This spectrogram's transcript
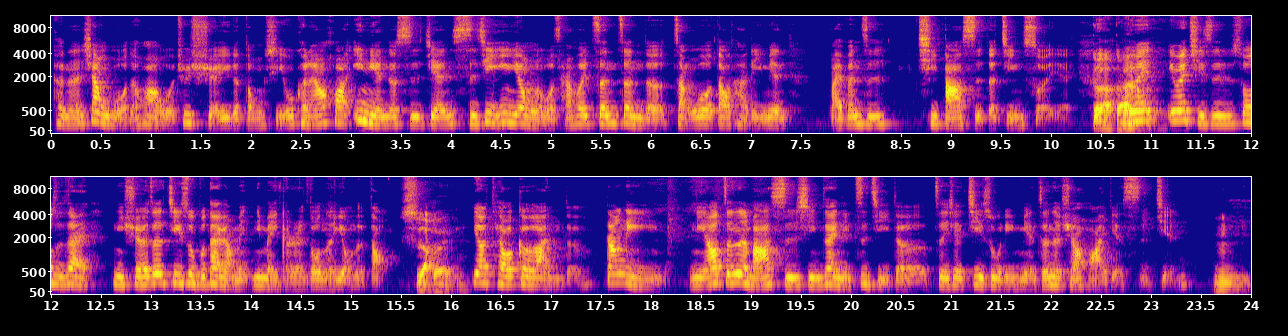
可能像我的话，我去学一个东西，我可能要花一年的时间实际应用了，我才会真正的掌握到它里面百分之七八十的精髓。耶。对啊，对啊。因为因为其实说实在，你学这技术不代表每你每个人都能用得到。是啊，对，要挑个案的。当你你要真正把它实行在你自己的这些技术里面，真的需要花一点时间。嗯。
